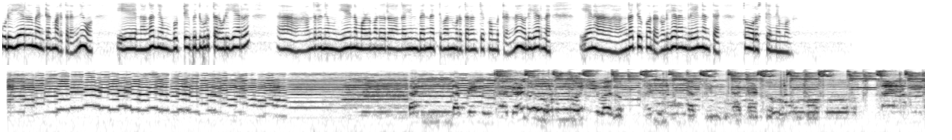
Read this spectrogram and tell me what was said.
ಹುಡುಗಿಯರು ಮೇಂಟೈನ್ ಮಾಡ್ತಾರೆ ನೀವು? ಏನಂದ್ರೆ ನಿಮ್ಮ ಬುಟ್ಟಿ ಬಿದ್ದು ಬಿಡ್ತಾರೆ ಹುಡುಗಿಯರು ಅಂದ್ರೆ ನಿಮ್ಗೆ ಏನು ಮಳೆ ಮಾಡಿದ್ರು ಹಂಗ ಏನು ಬೆನ್ನ ಹತ್ತಿ ಬಂದ್ಬಿಡ್ತಾರೆ ಅಂತ ತಿಳ್ಕೊಂಬಿಟ್ರೆ ಹುಡುಗಿಯರನ್ನ? ಏನು ಹಂಗೆ ತಿಳ್ಕೊಂಡ್ರೆ? ಹುಡುಗಿಯರಂದ್ರೆ ಏನಂತ ತೋರಿಸ್ತೀನಿ ನಿಮಗೆ. ಪಿಂಡಗಳು ಇವರು ತಂಡ ಪಿಂಡಗಳು ತಂಡ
